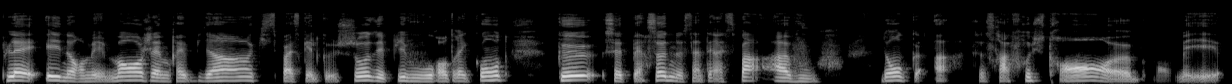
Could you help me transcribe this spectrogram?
plaît énormément, j'aimerais bien qu'il se passe quelque chose, et puis vous vous rendrez compte que cette personne ne s'intéresse pas à vous. Donc ah, ce sera frustrant, euh, mais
